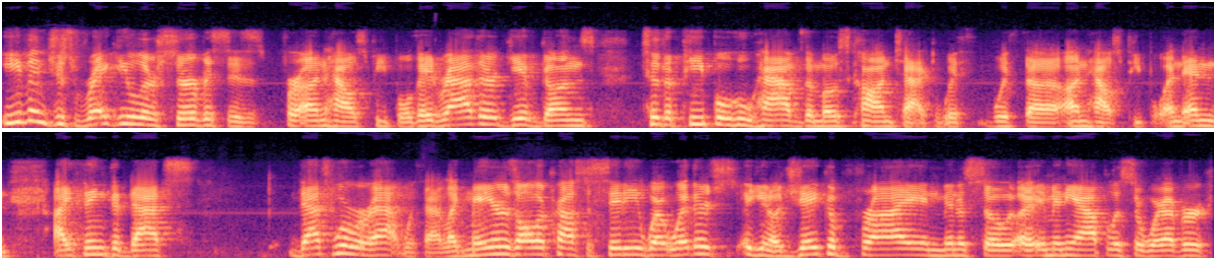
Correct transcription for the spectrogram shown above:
even just regular services for unhoused people they'd rather give guns to the people who have the most contact with with uh, unhoused people and and i think that that's that's where we're at with that. Like mayors all across the city, whether it's you know Jacob Frey in Minnesota, uh, in Minneapolis, or wherever,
